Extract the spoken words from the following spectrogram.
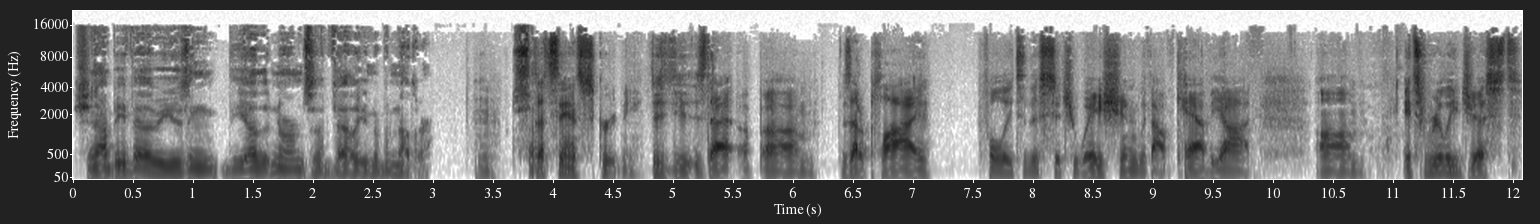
should not be valued using the other norms of value of another. Does that stand scrutiny? Does, is that um, does that apply fully to this situation without caveat? Um, it's really just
